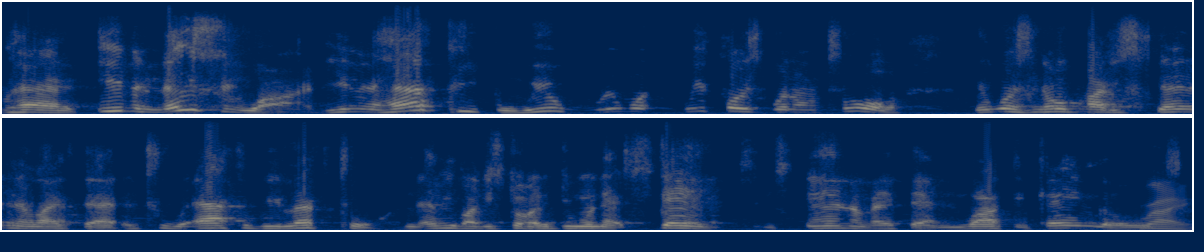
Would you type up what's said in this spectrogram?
you had even nationwide. You didn't have people. We we went, we first went on tour. There was nobody standing like that until after we left tour, and everybody started doing that stance and standing like that and rocking kangos right.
